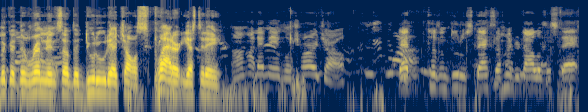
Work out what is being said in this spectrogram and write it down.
Look at the remnants of the doodoo -doo that y'all splattered yesterday. Uh huh. That man gonna charge y'all. That cousin Doodle stacks a hundred dollars a stack.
